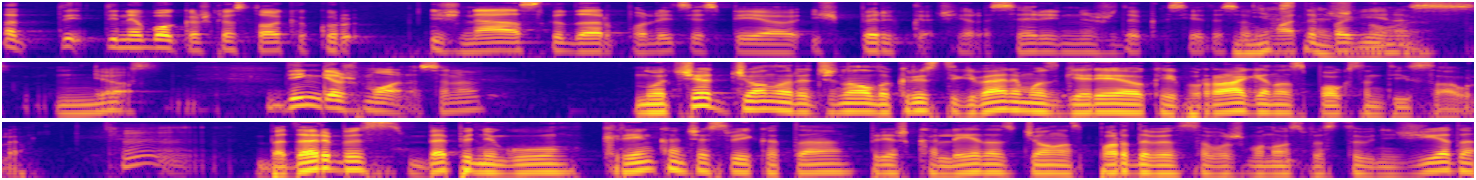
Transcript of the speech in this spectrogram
Na, tai, tai nebuvo kažkas tokio, kur žiniasklaida ar policija spėjo išpirkti, kad čia yra serijinis žudikas, jie tiesiog Nieks matė pavynės. Nieks. Dingę žmonės, ne? Nuo čia Džono Reginaldo Kristi gyvenimas gerėjo kaip ragenas pokstant į saulę. Hmm. Bedarbis, be pinigų, krinkančia sveikata, prieš kalėdas Džonas pardavė savo žmonos vestuvinį žiedą,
